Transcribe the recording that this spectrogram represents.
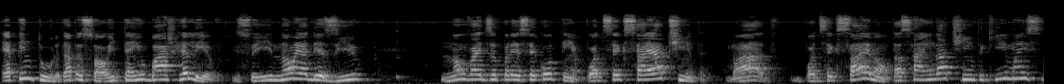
é pintura, tá, pessoal? E tem o baixo relevo. Isso aí não é adesivo, não vai desaparecer com o tempo. Pode ser que saia a tinta, mas pode ser que saia não, tá saindo a tinta aqui, mas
